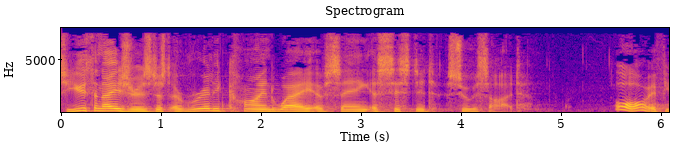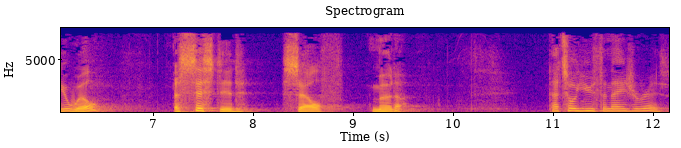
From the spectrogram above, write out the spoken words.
So, euthanasia is just a really kind way of saying assisted suicide. Or, if you will, assisted self murder. That's all euthanasia is.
